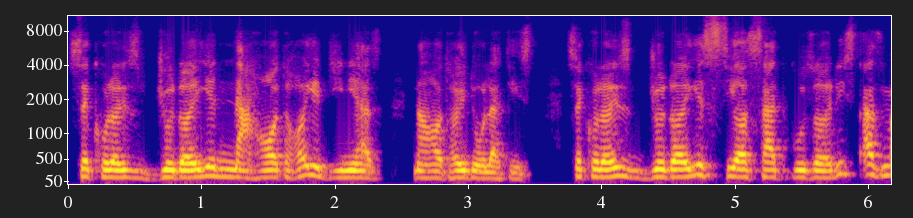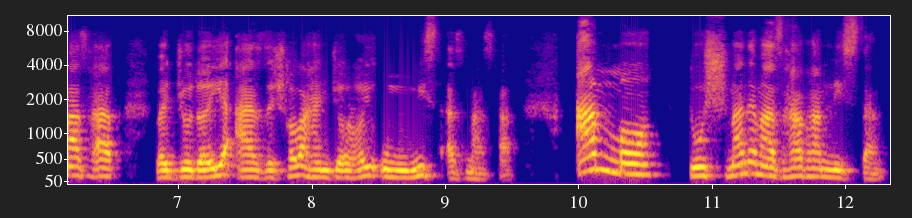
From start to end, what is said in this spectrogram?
سکولاریزم جدایی نهادهای دینی از نهادهای دولتی است. سکولاریزم جدایی سیاست گذاری است از مذهب و جدایی ارزش ها و هنجارهای عمومی است از مذهب. اما دشمن مذهب هم نیستم.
